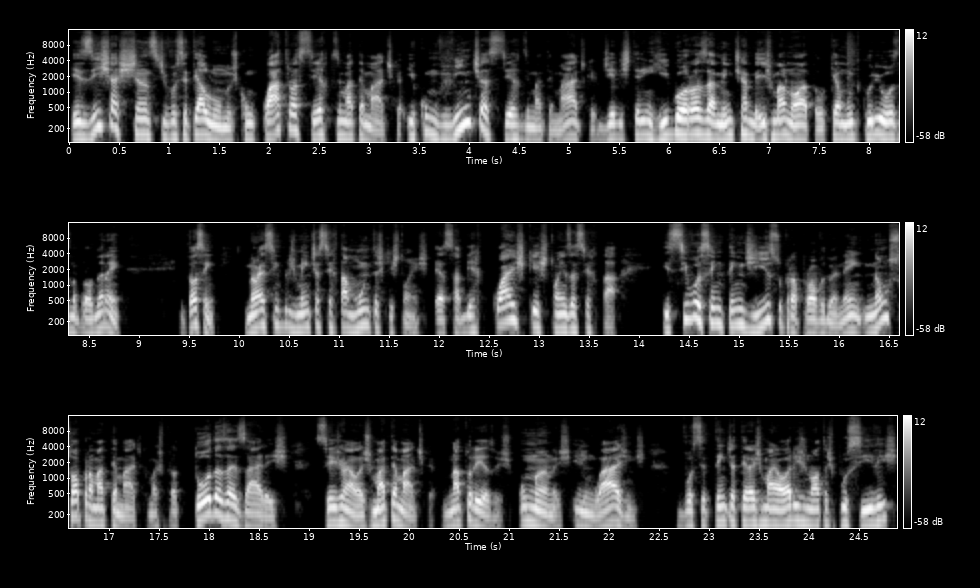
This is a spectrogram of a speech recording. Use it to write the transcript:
existe a chance de você ter alunos com 4 acertos em matemática e com 20 acertos em matemática, de eles terem rigorosamente a mesma nota, o que é muito curioso na prova do Enem. Então, assim, não é simplesmente acertar muitas questões, é saber quais questões acertar. E se você entende isso para a prova do Enem, não só para matemática, mas para todas as áreas, sejam elas matemática, naturezas, humanas e linguagens, você tende a ter as maiores notas possíveis,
